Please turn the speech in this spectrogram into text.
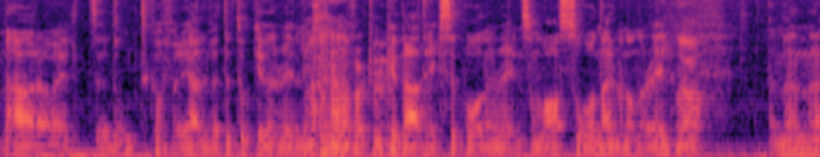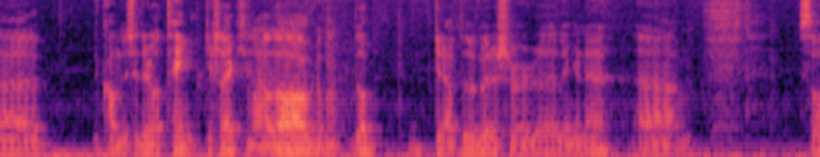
Det her er jo helt eh, dumt. Hvorfor i helvete tok jeg den railen, liksom? Hvorfor tok jeg det trikset på den railen som var så nærme en annen rail? Ja. Men uh, du kan jo ikke drive og tenke slik. Nei, det er da, da grav du bare sjøl lenger ned. Um, så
